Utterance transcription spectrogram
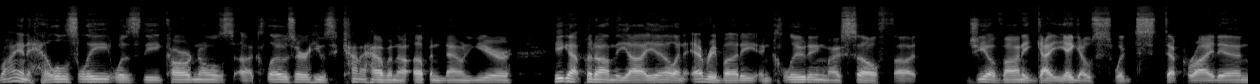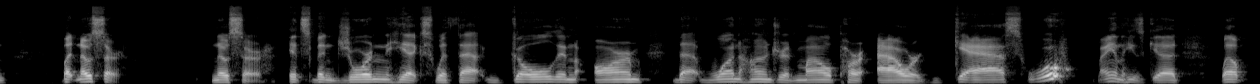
Ryan Helsley was the Cardinals uh, closer. He was kind of having an up and down year. He got put on the IL, and everybody, including myself, thought Giovanni Gallegos would step right in. But no, sir. No, sir. It's been Jordan Hicks with that golden arm, that 100 mile per hour gas. Woo, man, he's good. Well,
